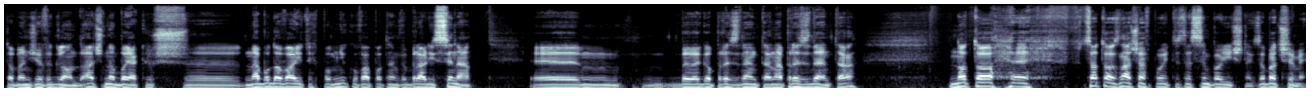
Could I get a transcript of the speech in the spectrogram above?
to będzie wyglądać. No bo jak już e, nabudowali tych pomników, a potem wybrali syna e, byłego prezydenta na prezydenta, no to e, co to oznacza w polityce symbolicznej? Zobaczymy.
